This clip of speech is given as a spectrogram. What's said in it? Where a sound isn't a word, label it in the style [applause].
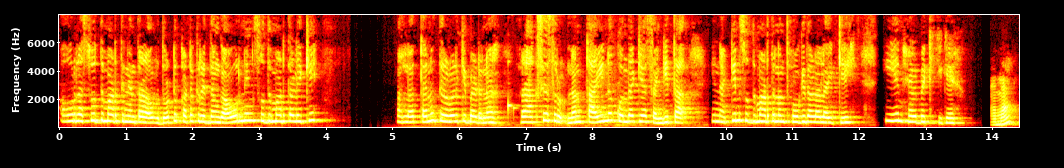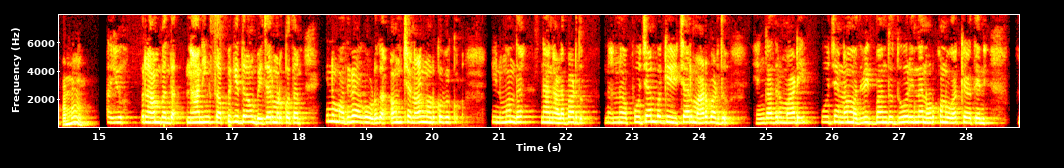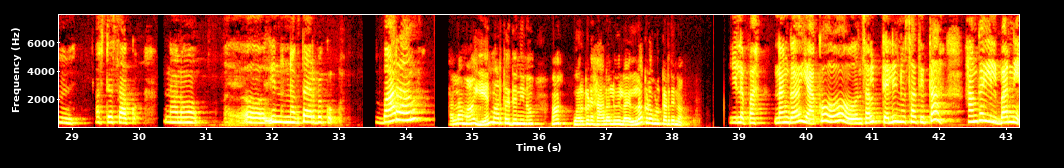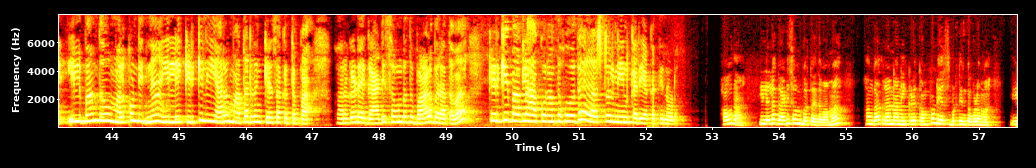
ಅವ್ರನ್ನ ಸುದ್ದಿ ಮಾಡ್ತೀನಿ ಅಂತ ಅವ್ರು ದೊಡ್ಡ ಕಟಕರಿದ್ದಂಗೆ ಅವ್ರನ್ನ ಹೆಂಗೆ ಸುದ್ದಿ ಮಾಡ್ತಾಳೆ ಈಕಿ? ತನ್ನ ತಿಳುವಳಿಕೆ ಬೇಡನ? ರಾಕ್ಷಸರು ನನ್ನ ತಾಯಿನ ಕೊಂದಾಕಿ ಆ ಸಂಗೀತ. ಇನ್ನು ಅಕ್ಕಿನ ಸುದ್ದಿ ಮಾಡ್ತಾನಂತ ಹೋಗಿದಾಳಲ್ಲ ಲೈಕಿ ಏನು ಹೇಳ್ಬೇಕು ಈಕಿಗೆ? ಅಮ್ಮ ಅಮ್ಮ. ಅಯ್ಯೋ ರಾಮ್ ಬಂದ. ನಾನು ಹಿಂಗೆ ಸಪ್ಪಗಿದ್ರೆ ಅವ್ನು ಬೇಜಾರು ಮಾಡ್ಕೋತಾನೆ. ಇನ್ನು ಮದುವೆ ಆಗೋ ಹುಡುಗ ಅವ್ನು ಚೆನ್ನಾಗಿ ನೋಡ್ಕೋಬೇಕು. ಇನ್ನು ಮುಂದೆ ನಾನು ಅಳಬಾರ್ದು. ನನ್ನ ಪೂಜಾನ ಬಗ್ಗೆ ವಿಚಾರ ಮಾಡಬಾರ್ದು. ಹೆಂಗಾದರೂ ಮಾಡಿ ಪೂಜೆನ ಮದುವೆಗೆ ಬಂದು ದೂರಿಂದ ನೋಡ್ಕೊಂಡು ಹೋಗಕ್ಕೆ ಹೇಳ್ತೇನೆ. ಹ್ಞೂ ಅಷ್ಟೇ ಸಾಕು. ನಾನು ಇನ್ನು ನಗ್ತಾ ಇರಬೇಕು. ಬಾರ ಅಲ್ಲಮ್ಮ ಏನು ಮಾಡ್ತಾ ಇದ್ದೆ ನೀನು? ಹಾಂ ಹೊರಗಡೆ ಹಾಲಲ್ಲೂ ಇಲ್ಲ ಎಲ್ಲ ಕಡೆ ಹುಡ್ಕಾಡ್ದೆ ನಾ ಇಲ್ಲಪ್ಪ ನಂಗೆ ಯಾಕೋ ಒಂದು ಸ್ವಲ್ಪ ತಲೆ ನುಸಾತಿತ್ತ? ಹಂಗೆ ಇಲ್ಲಿ ಬನ್ನಿ ಇಲ್ಲಿ ಬಂದು ಮಲ್ಕೊಂಡಿದ್ನ ಇಲ್ಲಿ ಕಿಟಕಿಲಿ ಯಾರೋ ಮಾತಾಡ್ದಂಗೆ ಕೇಳ್ಸಾಕತ್ತಪ್ಪ. ಹೊರಗಡೆ ಗಾಡಿ ಸೌಂಡ್ ಅದು ಭಾಳ ಬರತ್ತವ ಕಿಟಕಿ ಬಾಗ್ಲ ಹಾಕೋಣಂತ ಹೋದೆ ಅಷ್ಟ್ರಲ್ಲಿ ನೀನು ಕರಿಯಾಕತ್ತಿ ನೋಡು. ಹೌದಾ? ಇಲ್ಲೆಲ್ಲ ಗಾಡಿ ಸೌಂಡ್ ಬರ್ತಾ ಇದ್ದಾವಮ್ಮ ಹಂಗಾದ್ರೆ ನಾನು ಈ ಕಡೆ ಕಂಪೌಂಡ್ ಏರಿಸ್ಬಿಡ್ತೀನಿ ತಗೊಳಮ್ಮ.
